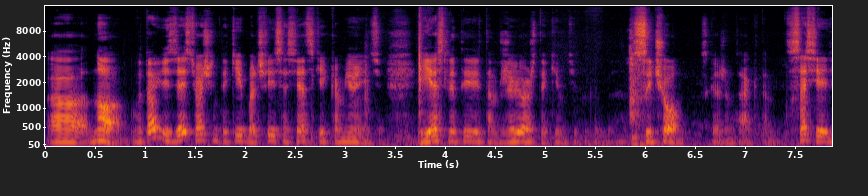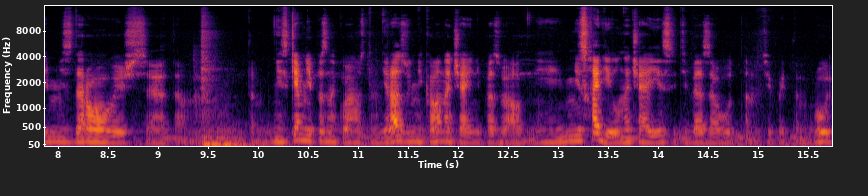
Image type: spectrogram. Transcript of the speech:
э, но в итоге здесь очень такие большие соседские комьюнити. И если ты там живешь таким, типа, как бы, сычом, скажем так, там, с соседями не здороваешься, там, там, ни с кем не познакомился, там, ни разу никого на чай не позвал, не, не сходил на чай, если тебя зовут, там, типа, там, ру,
